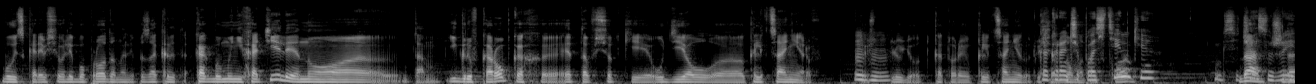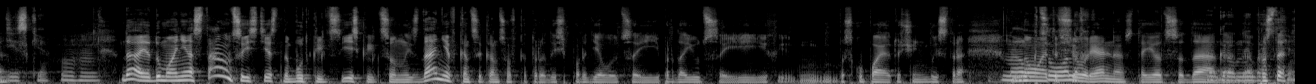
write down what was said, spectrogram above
будет, скорее всего, либо продана, либо закрыта. Как бы мы ни хотели, но там игры в коробках это все-таки удел э, коллекционеров. То угу. есть люди, вот, которые коллекционируют Как раньше дома, пластинки, Сейчас да, уже да. и диски. Угу. Да, я думаю, они останутся, естественно, будут есть коллекционные издания, в конце концов, которые до сих пор делаются и продаются, и их скупают очень быстро. На Но это все реально остается, да, да, да. Просто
